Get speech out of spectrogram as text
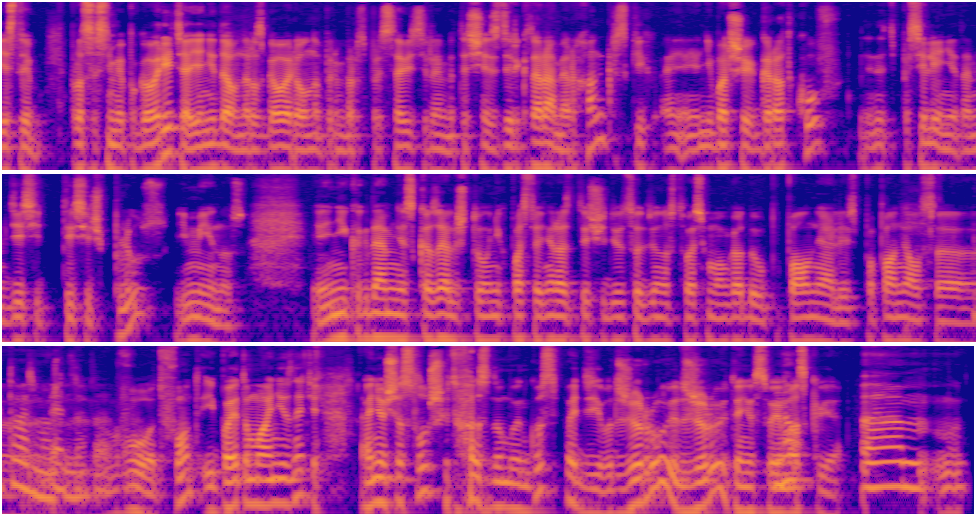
если просто с ними поговорить. А я недавно разговаривал, например, с представителями, точнее, с директорами архангельских небольших городков, поселения там 10 тысяч плюс и минус. И они, когда мне сказали, что у них последний раз в 1998 году пополнялись, пополнялся Это возможно, Это да. вот, фонд. И поэтому они, знаете, они сейчас слушают вас, думают, господи, вот жируют, жируют они в своей Ну, Москве. Эм,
